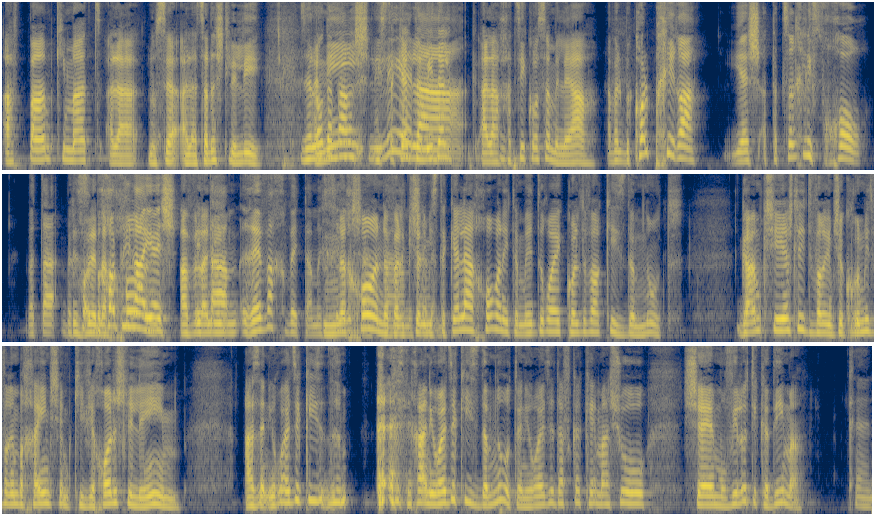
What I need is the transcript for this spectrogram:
אף פעם כמעט על הנושא, על הצד השלילי. זה לא דבר אני שלילי, מסתכל אלא... תמיד על, על החצי כוס המלאה. אבל בכל בחירה יש, אתה צריך לבחור. ואתה, בכל, בכל נכון, בחירה יש את אני- הרווח ואת המחיר נכון, שאתה אבל כשאני משלם. מסתכל לאחור, אני תמיד רואה כל דבר כהזדמנות. גם כשיש לי דברים, שקורים לי דברים בחיים שהם כביכול שליליים, אז אני רואה את זה כהזדמנות, סליחה, אני רואה את זה כהזדמנות, אני רואה את זה דווקא כמשהו שמוביל אותי קדימה. כן,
